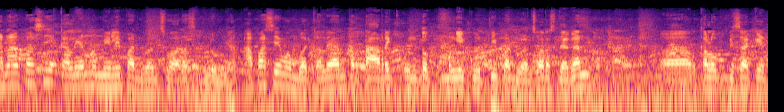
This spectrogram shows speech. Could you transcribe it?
Kenapa sih kalian memilih paduan suara sebelumnya? Apa sih yang membuat kalian tertarik untuk mengikuti paduan suara? Sedangkan eh, kalau bisa kit-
